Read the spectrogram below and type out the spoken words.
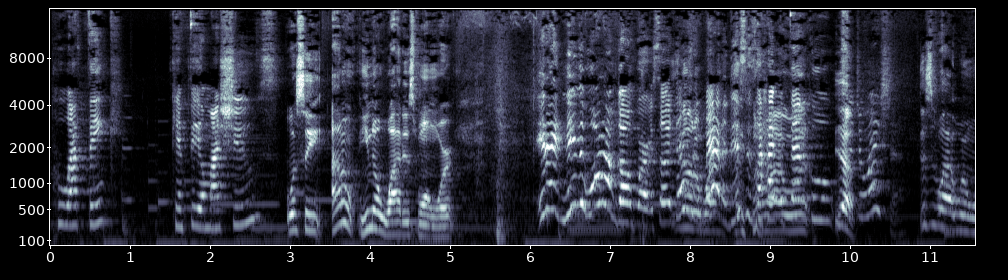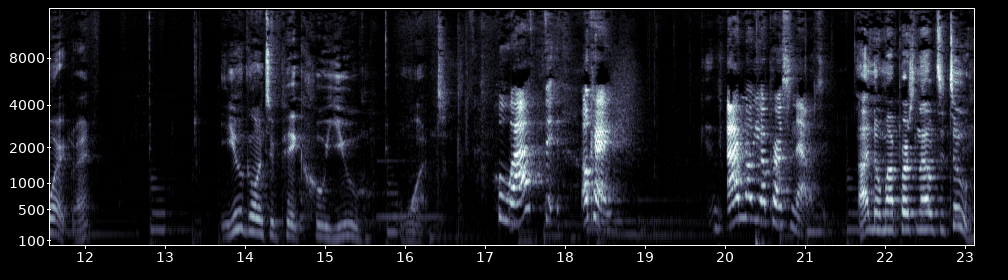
who I think can fill my shoes. Well, see, I don't. You know why this won't work? It ain't neither one of them gonna work, so it doesn't the matter. why- This is a why it won't- hypothetical Yeah. situation. This is why it wouldn't work, right? You're going to pick who you want. Who I think? Okay, I know your personality, I know my personality too.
